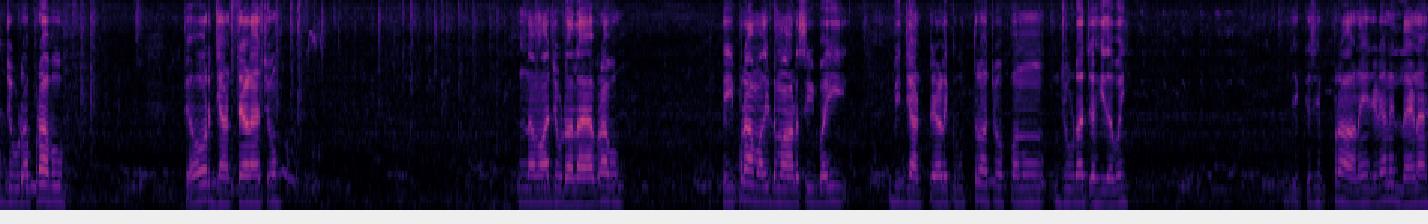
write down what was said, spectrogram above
ਜੋੜਾ ਭਰਾਵੋ, ਪਿਓਰ ਜੰਟ ਵਾਲਿਆਂ ਚੋਂ ਨਵਾਂ ਜੋੜਾ ਲਾਇਆ ਭਰਾਵੋ। ਕਈ ਭਰਾਵਾਂ ਦੀ ਡਿਮਾਂਡ ਸੀ ਬਾਈ ਵੀ ਜੰਟ ਵਾਲੇ ਕਬੂਤਰਾਂ ਚੋਂ ਆਪਾਂ ਨੂੰ ਜੋੜਾ ਚਾਹੀਦਾ ਬਾਈ। ਜੇ ਕਿਸੇ ਭਰਾ ਨੇ, ਜਿਹੜਿਆਂ ਨੇ ਲੈਣਾ,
